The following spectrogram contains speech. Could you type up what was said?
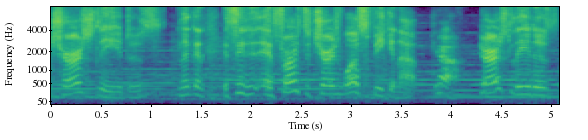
Church leaders look at see at first the church was speaking up. Yeah. Church leaders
